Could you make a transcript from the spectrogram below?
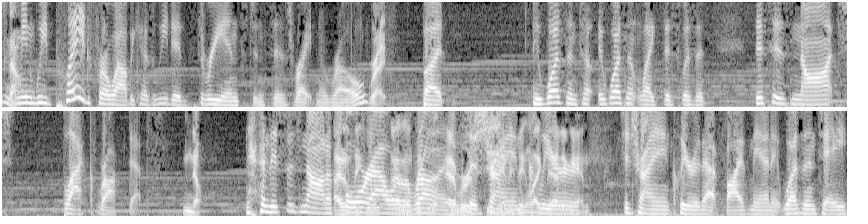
No. I mean, we played for a while because we did three instances right in a row. Right. But it wasn't. A, it wasn't like this was a. This is not Blackrock Depths. no. this is not a I don't think we'll- I four-hour we'll run ever to try and like clear again. to try and clear that five man. It wasn't a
